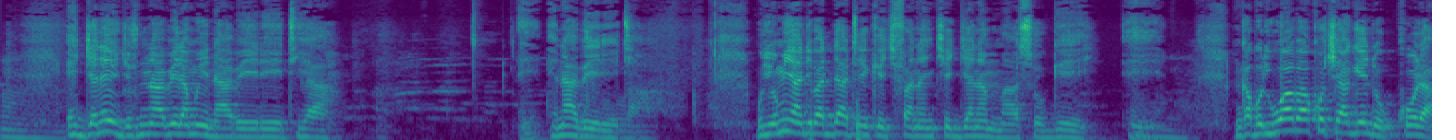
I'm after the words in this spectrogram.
Mm. ejjana eyo gye tunaabeeramu enaabeera etya? Eh, enaabeera etya? Buli omu yandibadde ateeka ekifaananyi ky'ejjana mu maaso ge Eh, nga buli waabaako kyagenda okukola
